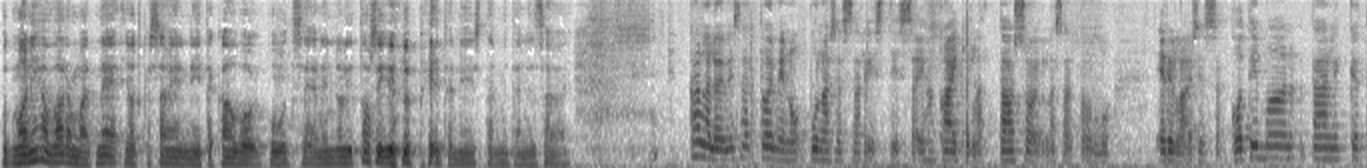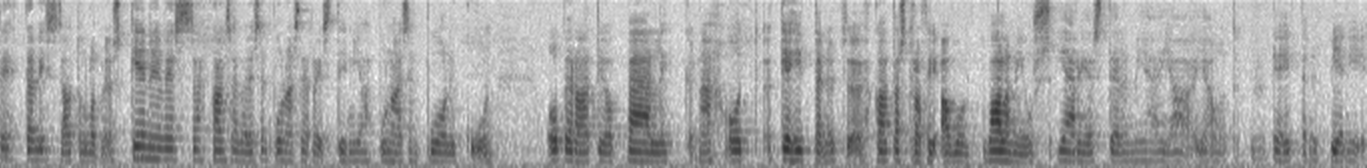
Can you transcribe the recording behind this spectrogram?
Mutta mä oon ihan varma, että ne, jotka sai niitä cowboy bootseja, niin ne oli tosi ylpeitä niistä, mitä ne sai. Kalle Löyvi, sä oot toiminut punaisessa ristissä ihan kaikilla tasoilla. Sä oot ollut erilaisissa kotimaan päällikkötehtävissä, olet ollut myös Genevessä kansainvälisen punaisen ristin ja punaisen puolikuun operaatiopäällikkönä. Olet kehittänyt katastrofiavun valmiusjärjestelmiä ja, ja olet kehittänyt pieni,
